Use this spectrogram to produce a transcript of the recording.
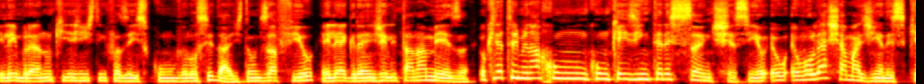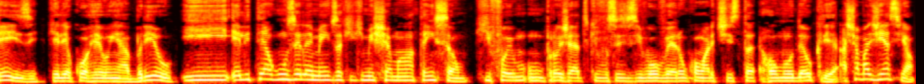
E lembrando que a gente tem que fazer isso com velocidade. Então, o desafio, ele é grande, ele tá na mesa. Eu queria terminar com, com um case interessante, assim. Eu, eu, eu vou ler a chamadinha desse case, que ele ocorreu em abril, e e ele tem alguns elementos aqui que me chamam a atenção, que foi um projeto que vocês desenvolveram com o artista Romulo Delcria. A chamadinha é assim, ó.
